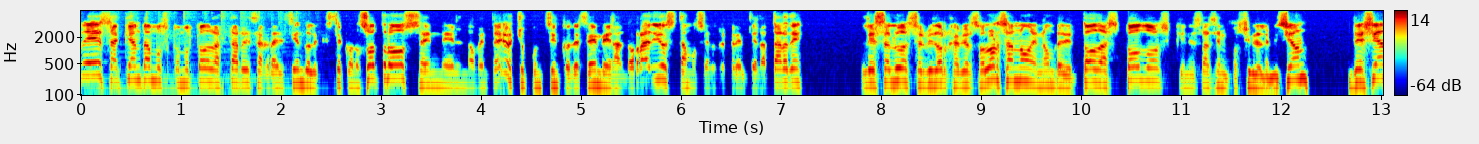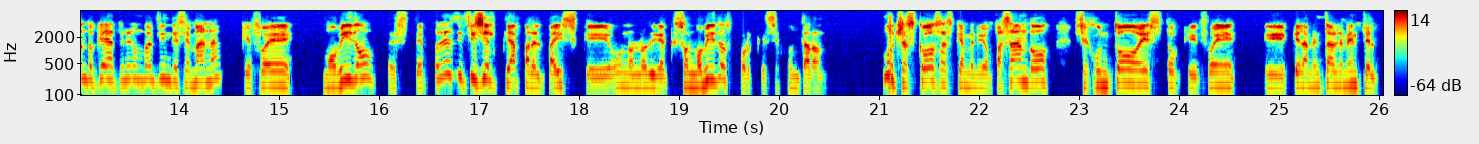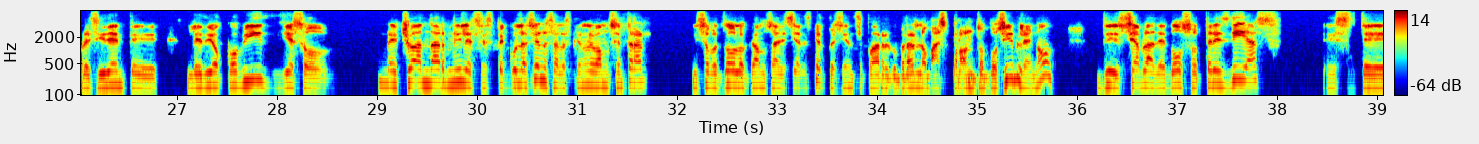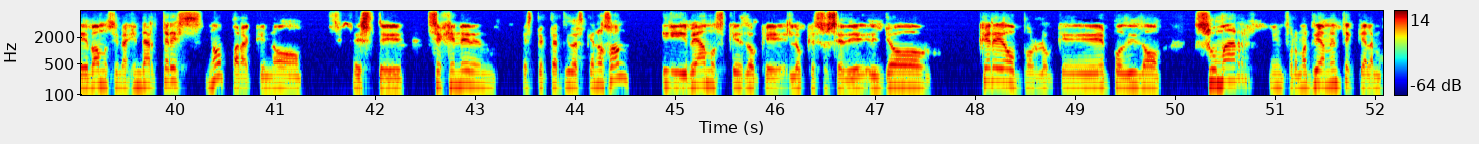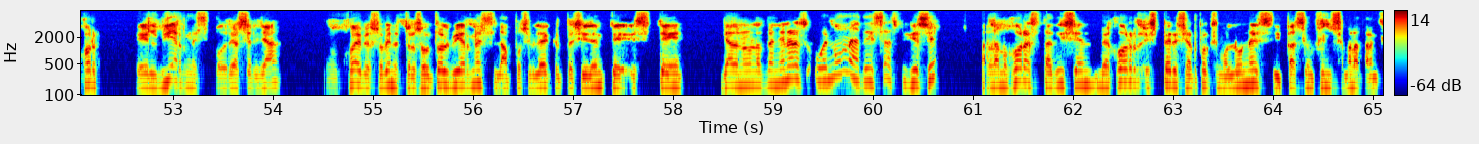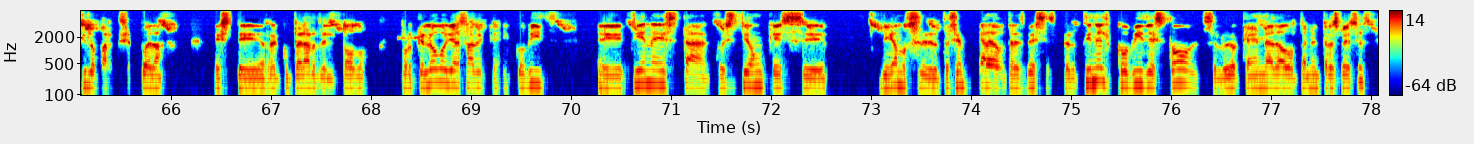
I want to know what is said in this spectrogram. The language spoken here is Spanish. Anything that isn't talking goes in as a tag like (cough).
Tardes. Aquí andamos como todas las tardes agradeciéndole que esté con nosotros en el 98.5 de FM Heraldo Radio. Estamos en el referente de la tarde. Les saluda el servidor Javier Solórzano en nombre de todas, todos quienes hacen posible la emisión. Deseando que haya tenido un buen fin de semana, que fue movido. Este, pues es difícil ya para el país que uno no diga que son movidos porque se juntaron muchas cosas que han venido pasando. Se juntó esto que fue eh, que lamentablemente el presidente le dio COVID y eso echó a andar miles de especulaciones a las que no le vamos a entrar y sobre todo lo que vamos a decir es que el presidente se pueda recuperar lo más pronto posible, ¿no? se habla de dos o tres días, este, vamos a imaginar tres, ¿no? Para que no este, se generen expectativas que no son y veamos qué es lo que, lo que sucede. Yo creo, por lo que he podido sumar informativamente, que a lo mejor el viernes podría ser ya, jueves o viernes, pero sobre todo el viernes, la posibilidad de que el presidente esté ya en las mañaneras, o en una de esas, fíjese, a lo mejor hasta dicen, mejor espérese al próximo lunes y pase un fin de semana tranquilo para que se pueda este, recuperar del todo. Porque luego ya sabe que el COVID eh, tiene esta cuestión que es, eh, digamos, el presidente ha dado tres veces, pero tiene el COVID esto, se lo digo que a mí me ha dado también tres veces,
